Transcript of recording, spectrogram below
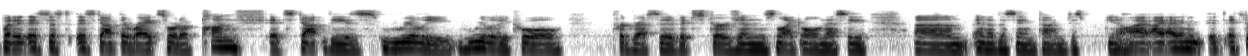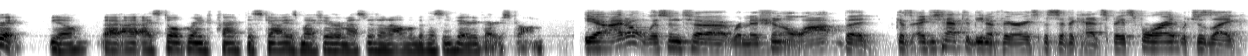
but it, it's just it's got the right sort of punch. It's got these really really cool progressive excursions like Ol' Nessie, um, and at the same time, just you know, I I think it, it's great. You know, I I still rank Crack the Skye as my favorite Mastodon album, but this is very very strong. Yeah, I don't listen to Remission a lot, but because I just have to be in a very specific headspace for it, which is like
